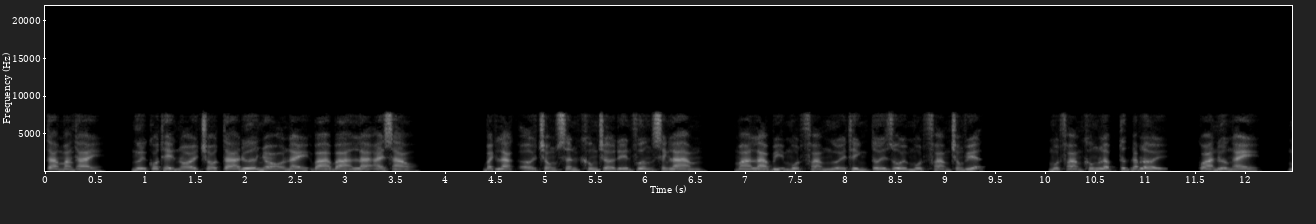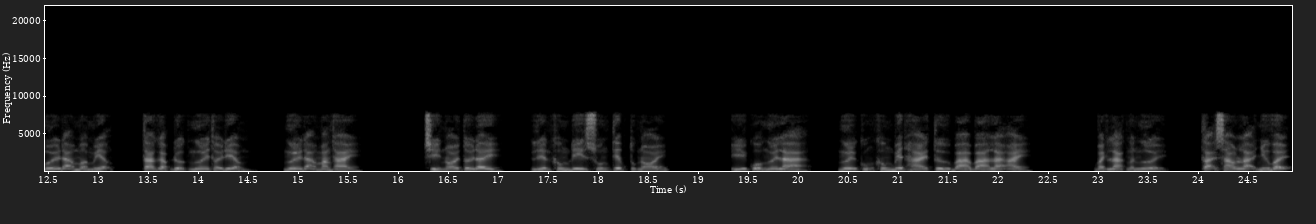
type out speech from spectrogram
ta mang thai, ngươi có thể nói cho ta đứa nhỏ này ba ba là ai sao? Bạch lạc ở trong sân không chờ đến Phương Xanh Lam, mà là bị một phàm người thỉnh tới rồi một phàm trong viện. Một phàm không lập tức đáp lời, qua nửa ngày, mới đã mở miệng, ta gặp được ngươi thời điểm, ngươi đã mang thai. Chỉ nói tới đây, liền không đi xuống tiếp tục nói. Ý của ngươi là, ngươi cũng không biết hải tử ba ba là ai. Bạch lạc ngần người, tại sao lại như vậy?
